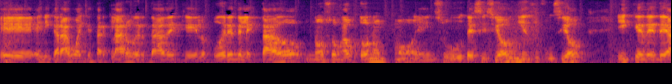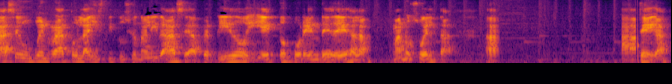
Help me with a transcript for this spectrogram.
Eh, en Nicaragua hay que estar claro, ¿verdad?, de que los poderes del Estado no son autónomos en su decisión ni en su función y que desde hace un buen rato la institucionalidad se ha perdido y esto por ende deja la mano suelta a, Ortega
